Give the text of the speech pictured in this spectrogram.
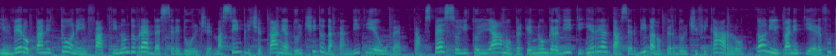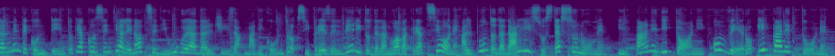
Il vero panettone infatti non dovrebbe essere dolce, ma semplice pane addolcito da canditi e uvetta. Spesso li togliamo perché non graditi, in realtà servivano per dolcificarlo. Tony il panettiere fu talmente contento che acconsentì alle nozze di Ugo e Adalgisa, ma di contro si prese il merito della nuova creazione, al punto da dargli il suo stesso nome, il pane di Tony, ovvero il panettone.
